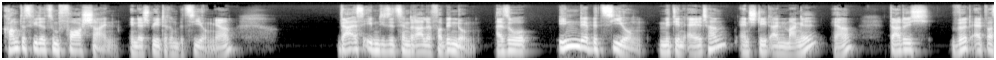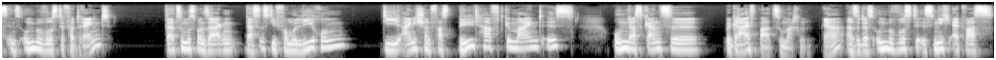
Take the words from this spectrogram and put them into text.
kommt es wieder zum Vorschein in der späteren Beziehung, ja. Da ist eben diese zentrale Verbindung. Also in der Beziehung mit den Eltern entsteht ein Mangel, ja. Dadurch wird etwas ins Unbewusste verdrängt. Dazu muss man sagen, das ist die Formulierung, die eigentlich schon fast bildhaft gemeint ist, um das Ganze begreifbar zu machen, ja. Also das Unbewusste ist nicht etwas,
